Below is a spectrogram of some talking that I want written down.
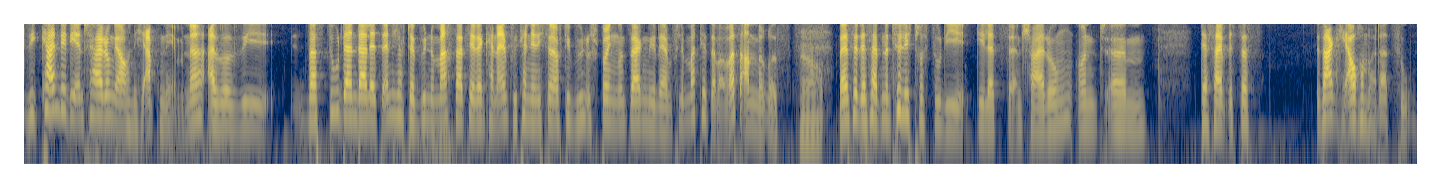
sie kann dir die Entscheidung ja auch nicht abnehmen, ne? Also sie, was du dann da letztendlich auf der Bühne machst, hat ja dann keinen Einfluss. Sie kann ja nicht dann auf die Bühne springen und sagen, nee, dein Film macht jetzt aber was anderes. Ja. Weißt du, deshalb natürlich triffst du die, die letzte Entscheidung und ähm, deshalb ist das, sage ich auch immer dazu.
